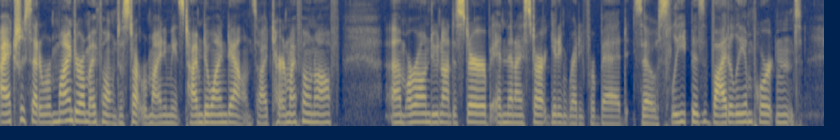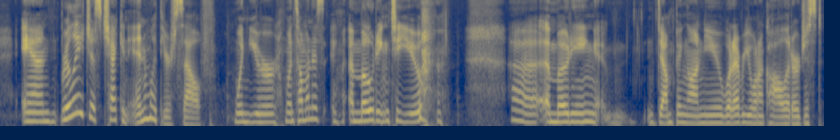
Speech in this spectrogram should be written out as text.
I actually set a reminder on my phone to start reminding me it's time to wind down. So I turn my phone off um, or on do not disturb, and then I start getting ready for bed. So sleep is vitally important. And really just checking in with yourself when you're when someone is emoting to you uh, emoting, dumping on you, whatever you want to call it, or just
